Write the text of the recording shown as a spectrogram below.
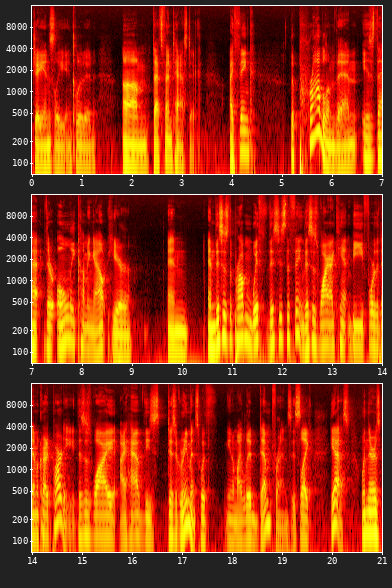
Jay Inslee included. Um, that's fantastic. I think the problem then is that they're only coming out here and and this is the problem with this is the thing this is why i can't be for the democratic party this is why i have these disagreements with you know my lib dem friends it's like yes when there's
